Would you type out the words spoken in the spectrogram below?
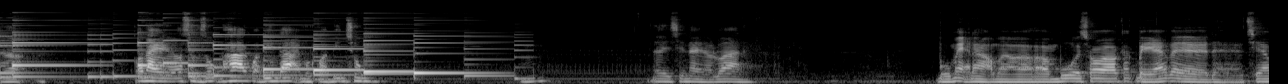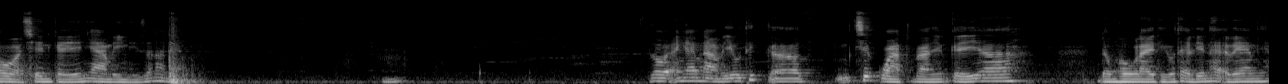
Được. con này nó sử dụng hai quả pin đại, một quả pin chung. Ừ. Đây, trên này là loa này. Bố mẹ nào mà mua cho các bé về để treo ở trên cái nhà mình thì rất là đẹp. rồi anh em nào mà yêu thích uh, chiếc quạt và những cái uh, đồng hồ này thì có thể liên hệ với em nhé.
